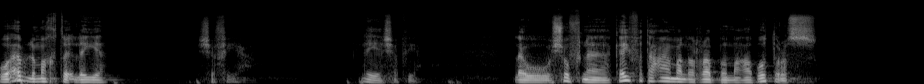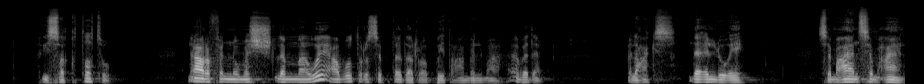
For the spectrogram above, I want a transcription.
هو قبل ما أخطئ ليا شفيع. ليا شفيع. لو شفنا كيف تعامل الرب مع بطرس في سقطته نعرف إنه مش لما وقع بطرس ابتدى الرب يتعامل معه ابدا. بالعكس ده قال له إيه؟ سمعان سمعان.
